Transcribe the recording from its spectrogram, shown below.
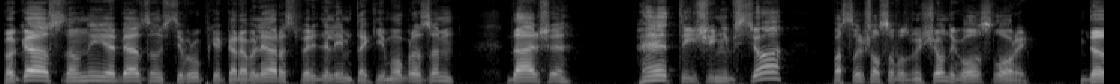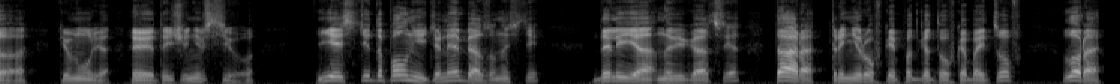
Пока основные обязанности в рубке корабля распределим таким образом, дальше... — Это еще не все? — послышался возмущенный голос Лоры. — Да, — кивнул я, — это еще не все. Есть и дополнительные обязанности. Делия — навигация, Тара — тренировка и подготовка бойцов, Лора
